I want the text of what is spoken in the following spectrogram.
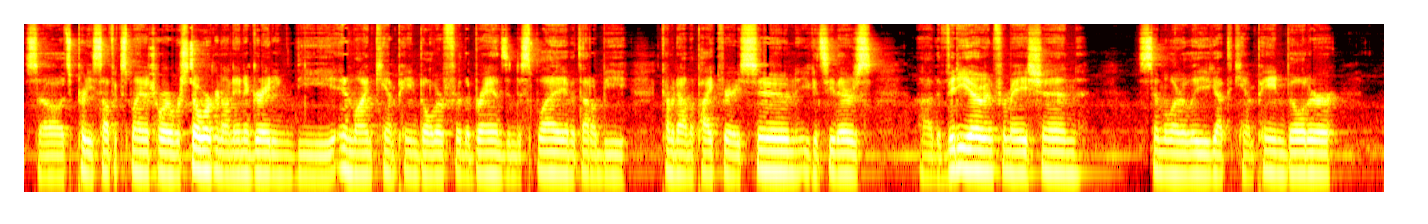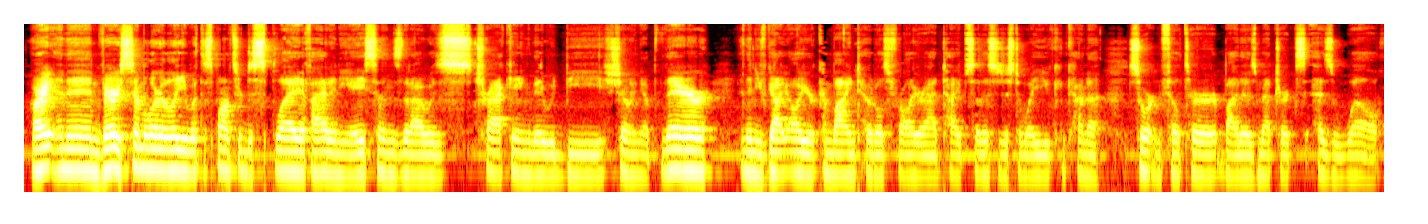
So it's pretty self-explanatory. We're still working on integrating the inline campaign builder for the brands and display, but that'll be coming down the pike very soon. You can see there's uh, the video information. Similarly, you got the campaign builder. All right, and then very similarly with the sponsored display, if I had any ASINs that I was tracking, they would be showing up there. And then you've got all your combined totals for all your ad types. So this is just a way you can kind of sort and filter by those metrics as well.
